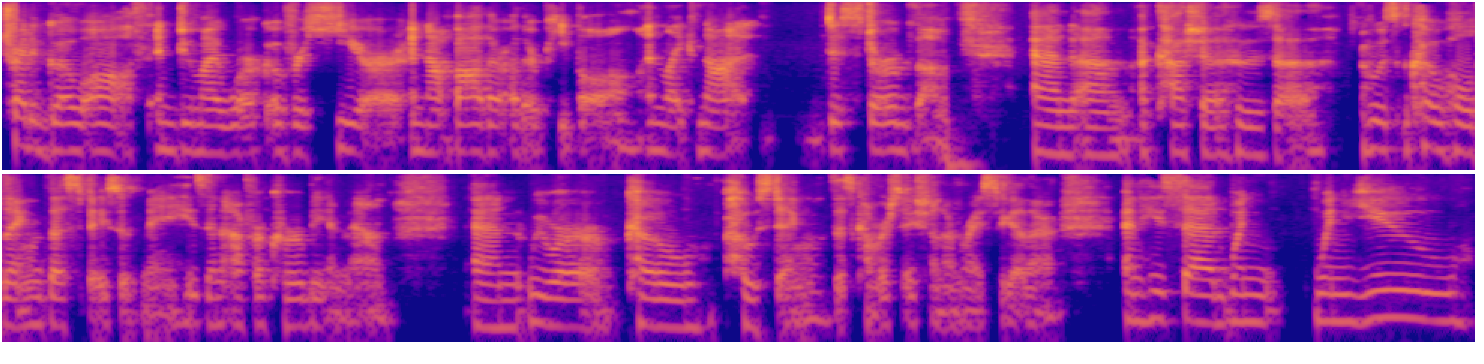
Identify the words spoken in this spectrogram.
try to go off and do my work over here and not bother other people and like not disturb them. And um, akasha who's uh who's co-holding the space with me he's an afro-caribbean man. And we were co-hosting this conversation on race together. And he said when when you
